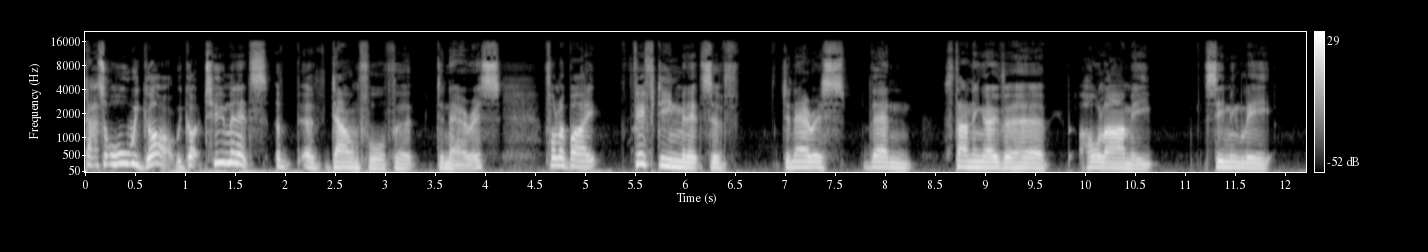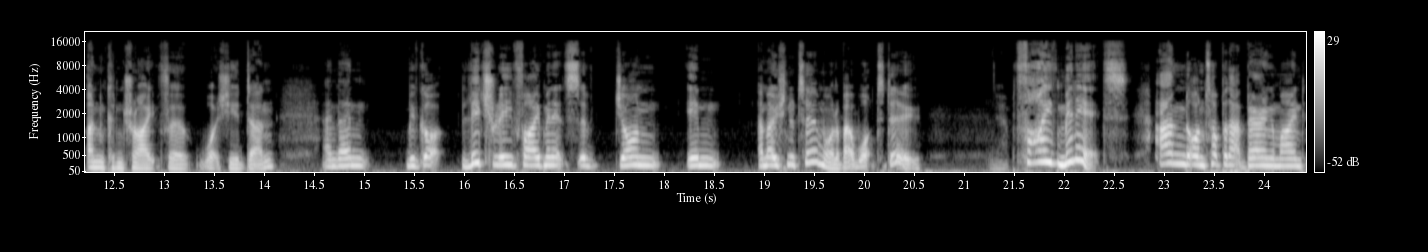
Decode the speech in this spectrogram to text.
That's all we got. We got two minutes of, of downfall for Daenerys, followed by fifteen minutes of Daenerys then standing over her whole army, seemingly uncontrite for what she had done. And then we've got literally five minutes of Jon in emotional turmoil about what to do. Five minutes. And on top of that, bearing in mind,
